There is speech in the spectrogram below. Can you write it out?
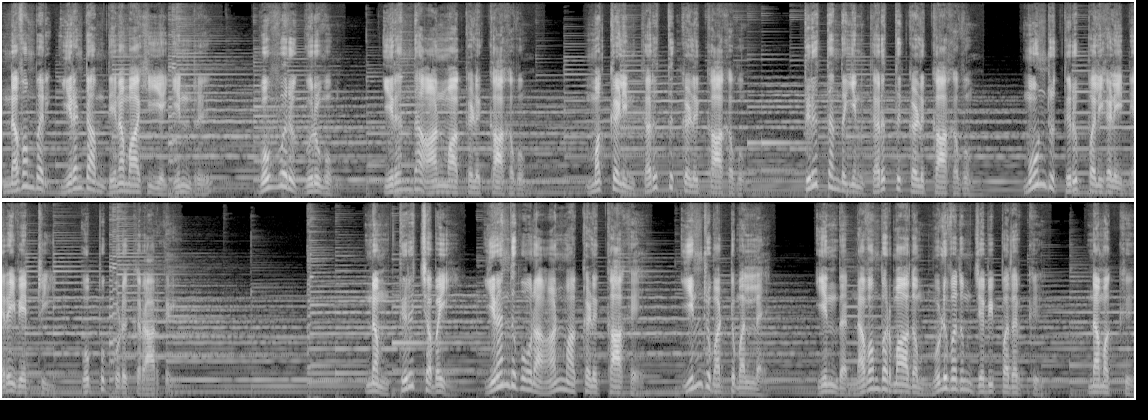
நவம்பர் இரண்டாம் தினமாகிய இன்று ஒவ்வொரு குருவும் இறந்த ஆன்மாக்களுக்காகவும் மக்களின் கருத்துக்களுக்காகவும் திருத்தந்தையின் கருத்துக்களுக்காகவும் மூன்று திருப்பலிகளை நிறைவேற்றி ஒப்புக் கொடுக்கிறார்கள். நம் திருச்சபை இறந்து போன ஆன்மாக்களுக்காக இன்று மட்டுமல்ல இந்த நவம்பர் மாதம் முழுவதும் ஜெபிப்பதற்கு நமக்கு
